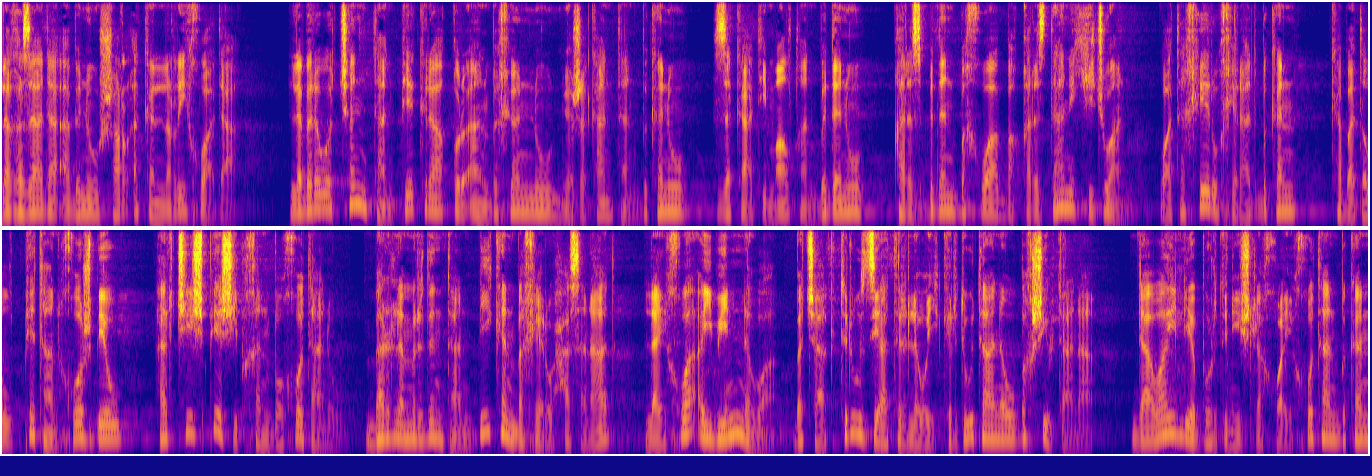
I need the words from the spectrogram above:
لە غەزادا ئەبن و شەڕ ئەکەن لە ڕێی خوادا لەبەرئەوە چەندتان پێکرا قورئان بخوێنن و نوێژەکانتان بکەن و زەکاتی ماڵتان بدەن و قەرز بدەن بەخوا بە قەرزدانێکی جوان واتە خێر و خێرات بکەن کە بە دڵ پێتان خۆش بێ و هەرچیش پێشی بخەن بۆ خۆتان و بەر لە مردنتان بیکەن بە خێر و حەسەنات لای خوا ئەیبیننەوە بە چاکتر و زیاتر لەوەی کردووتانە و بەخشیوتانە، داوای لێبوردنیش لە خوای خۆتان بکەن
